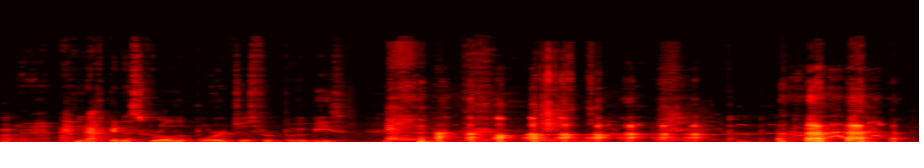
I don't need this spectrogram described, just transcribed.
I'm not going to scroll the board just for boobies.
